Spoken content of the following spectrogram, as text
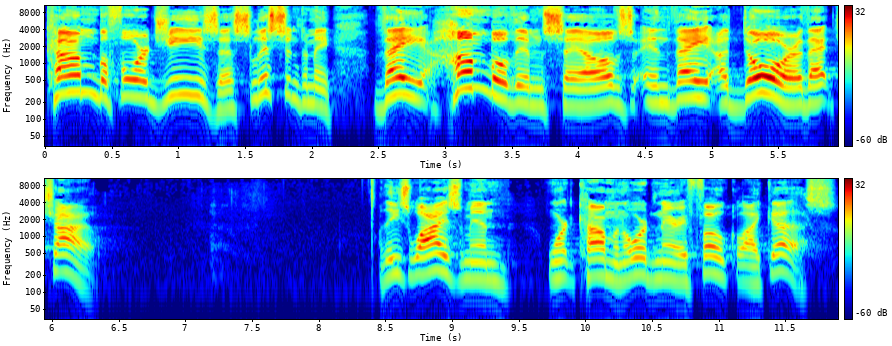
come before Jesus, listen to me, they humble themselves and they adore that child. These wise men weren't common, ordinary folk like us.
